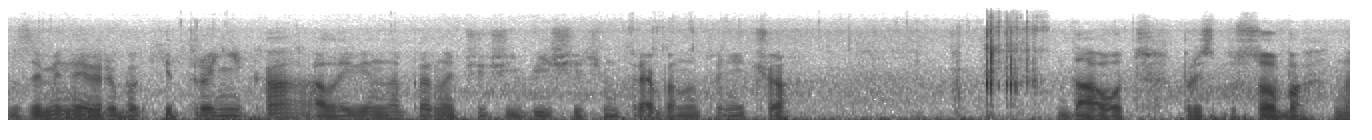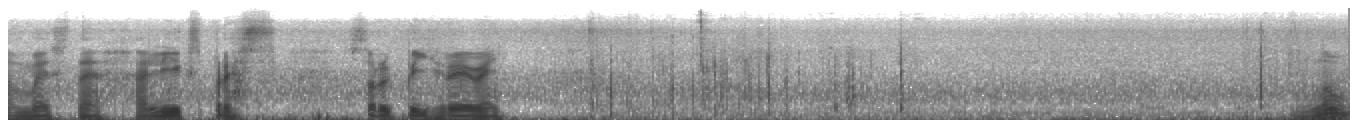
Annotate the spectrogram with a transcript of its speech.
Замінив рибаки тройніка, але він, напевно, чуть-чуть більший, ніж треба. Ну то нічого. Да, от приспособа навмисне AliExpress 45 гривень. Ну,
